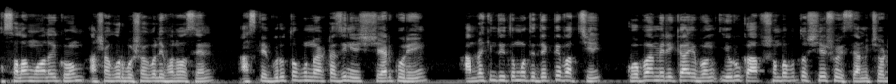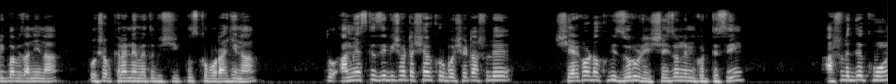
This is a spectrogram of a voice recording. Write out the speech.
আসসালামু আলাইকুম। আশা করব সকলেই ভালো আছেন। আজকে গুরুত্বপূর্ণ একটা জিনিস শেয়ার করি। আমরা কিন্তু ইতিমধ্যে দেখতে পাচ্ছি, কোপা আমেরিকা এবং ইউরো কাপ সম্ভবত শেষ হয়েছে। আমি সঠিকভাবে জানি না। ওইসব খেলা নিয়ে আমি এত বেশি খোঁজখবর রাখি না। তো আমি আজকে যে বিষয়টা শেয়ার করব, সেটা আসলে শেয়ার করাটা খুবই জরুরি। সেই জন্য আমি করতেছি। আসলে দেখুন,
